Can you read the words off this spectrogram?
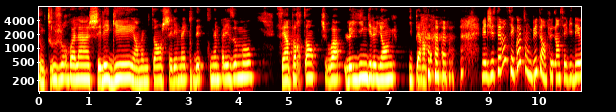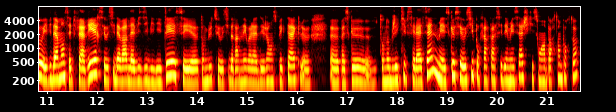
Donc toujours voilà chez les gays et en même temps chez les mecs qui, n'aiment pas les homos. C'est important, tu vois, le yin et le yang, hyper important. Mais justement, c'est quoi ton but en faisant ces vidéos? Évidemment, c'est de faire rire, c'est aussi d'avoir de la visibilité. C'est euh, ton but, c'est aussi de ramener voilà des gens en spectacle euh, parce que ton objectif c'est la scène. Mais est-ce que c'est aussi pour faire passer des messages qui sont importants pour toi?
